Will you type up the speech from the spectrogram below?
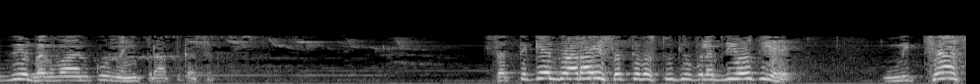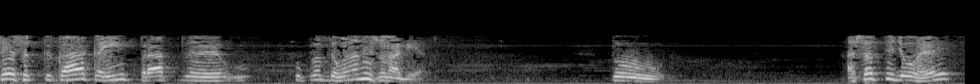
वे भगवान को नहीं प्राप्त कर सकते। सत्य के द्वारा ही सत्य वस्तु की उपलब्धि होती है। मिथ्या से सत्य का कहीं प्राप्त उपलब्ध होना नहीं सुना गया। तो असत्य जो है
